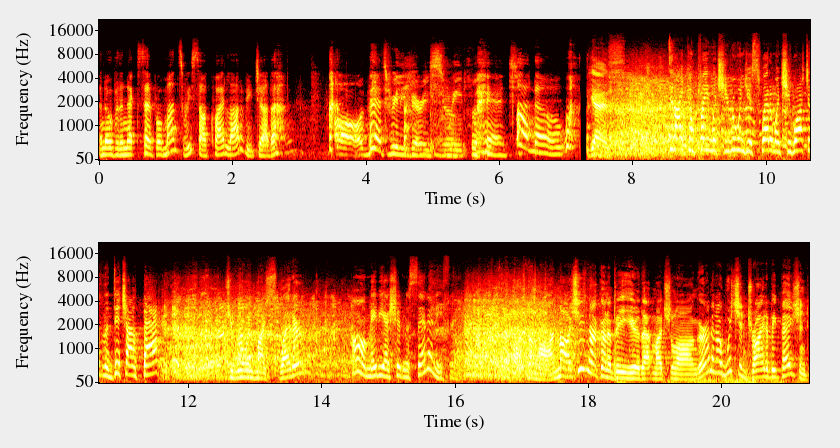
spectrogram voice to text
And over the next several months, we saw quite a lot of each other. Oh, that's really very sweet, Blanche. I know. Yes. Did I complain when she ruined your sweater when she washed it in the ditch out back? She ruined my sweater? Oh, maybe I shouldn't have said anything. Oh, come on, Ma. She's not going to be here that much longer. I mean, I wish you'd try to be patient.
